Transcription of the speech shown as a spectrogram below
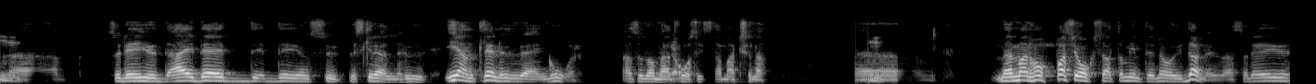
Mm. Så det är ju nej, det, det, det är en superskräll hur, egentligen hur det än går. Alltså de här ja. två sista matcherna. Mm. Uh, men man hoppas ju också att de inte är nöjda nu. Alltså det är ju...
